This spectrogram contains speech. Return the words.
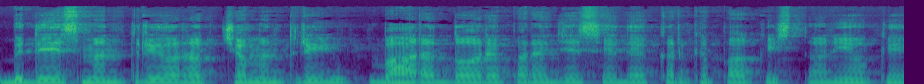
विदेश मंत्री और रक्षा मंत्री भारत दौरे पर हैं, जिसे देख करके पाकिस्तानियों के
